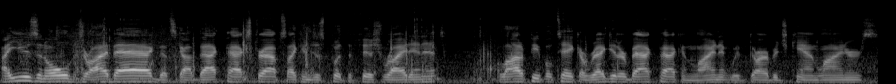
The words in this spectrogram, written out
I use an old dry bag that's got backpack straps. I can just put the fish right in it. A lot of people take a regular backpack and line it with garbage can liners.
